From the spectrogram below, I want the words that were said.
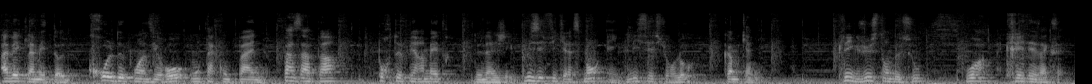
avec la méthode Crawl 2.0, on t'accompagne pas à pas pour te permettre de nager plus efficacement et glisser sur l'eau comme Camille. Clique juste en dessous pour créer des accès.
